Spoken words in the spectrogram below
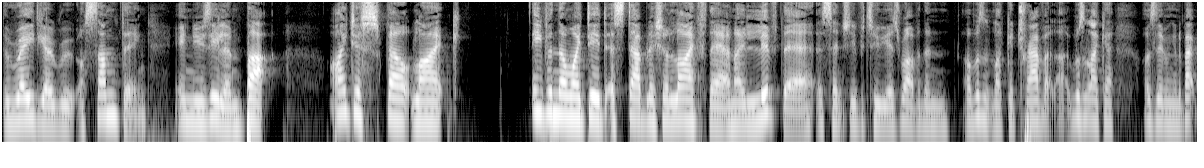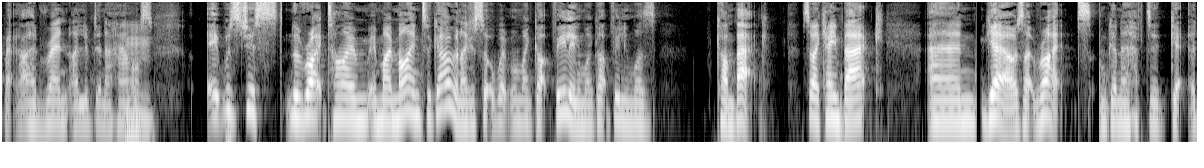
the radio route or something in New Zealand. But I just felt like, even though I did establish a life there and I lived there essentially for two years rather than I wasn't like a traveler, it wasn't like a, I was living in a backpack. I had rent, I lived in a hmm. house. It was just the right time in my mind to go. And I just sort of went with my gut feeling. My gut feeling was come back. So I came back and yeah, I was like, right, I'm going to have to get a,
